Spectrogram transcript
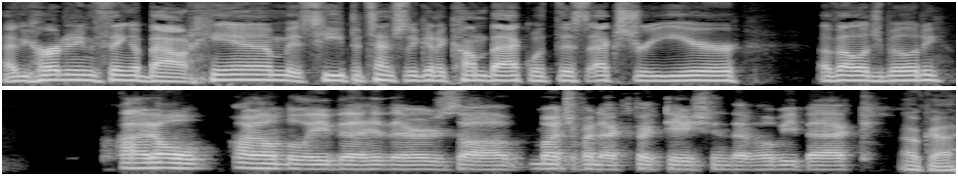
Have you heard anything about him? Is he potentially going to come back with this extra year of eligibility? I don't. I don't believe that there's uh, much of an expectation that he'll be back. Okay.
